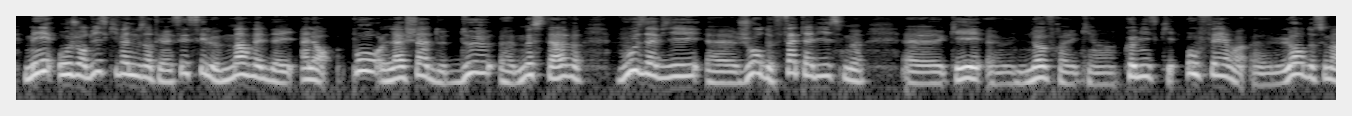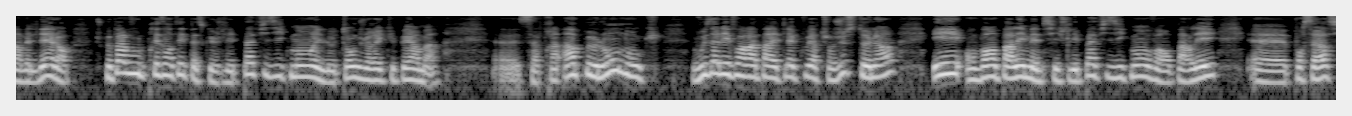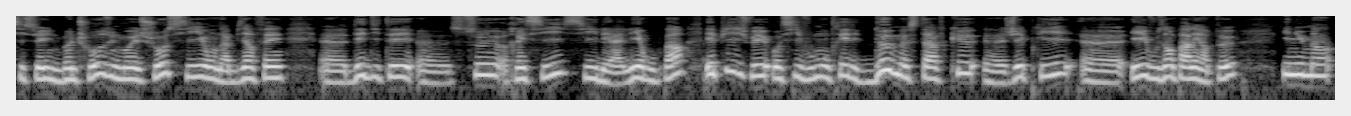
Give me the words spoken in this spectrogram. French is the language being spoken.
Mais aujourd'hui, ce qui va nous intéresser, c'est le Marvel Day. Alors, pour l'achat de deux euh, must-have, vous aviez euh, Jour de Fatalisme, euh, qui est une offre, qui est un comics qui est offert lors de ce Marvel Day. Alors, je ne peux pas vous le présenter parce que je ne l'ai pas physiquement et le temps que je récupère, bah, ça fera un peu long. Donc, vous allez voir apparaître la couverture juste là, et on va en parler, même si je ne l'ai pas physiquement, on va en parler euh, pour savoir si c'est une bonne chose, une mauvaise chose, si on a bien fait euh, d'éditer euh, ce récit, s'il est à lire ou pas. Et puis je vais aussi vous montrer les deux must-have que j'ai pris et vous en parler un peu. Inhumain,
